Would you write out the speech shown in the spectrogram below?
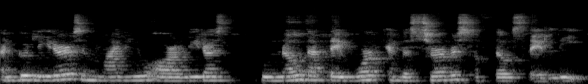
and good leaders, in my view, are leaders who know that they work in the service of those they lead.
